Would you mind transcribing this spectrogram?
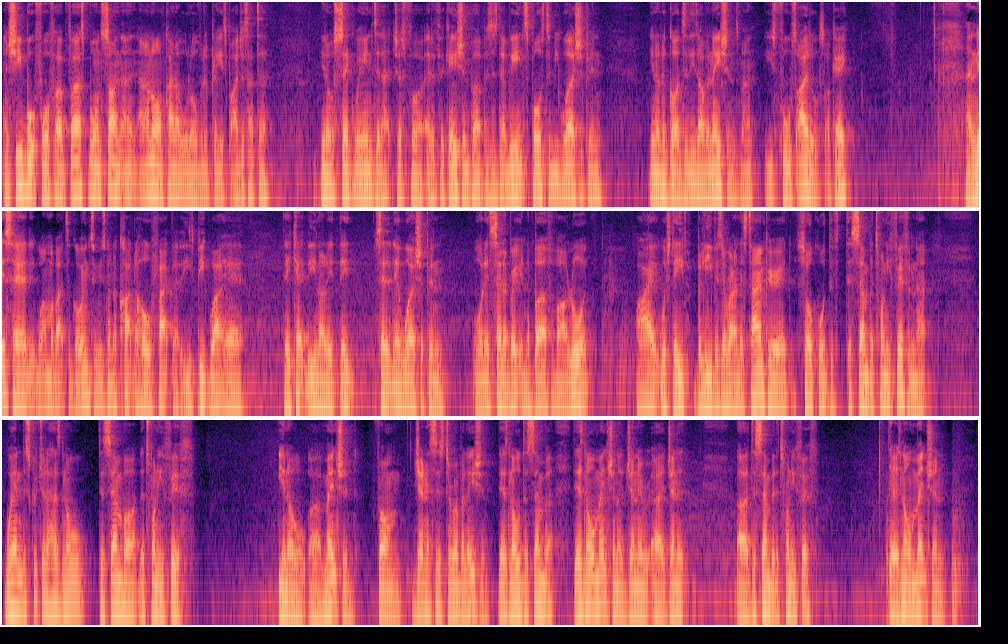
And she brought forth her firstborn son, and, and I know I'm kind of all over the place, but I just had to you know, segue into that just for edification purposes that we ain't supposed to be worshiping, you know, the gods of these other nations, man. These false idols, okay? And this here, what I'm about to go into, is going to cut the whole fact that these people out here, they kept, you know, they, they said that they're worshiping or they're celebrating the birth of our Lord, all right, which they believe is around this time period, so called December 25th and that, when the scripture that has no December the 25th you know, uh, mentioned from Genesis to Revelation. There's no December. There's no mention of Gen- uh, Gen- uh, December the 25th. There's no mention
